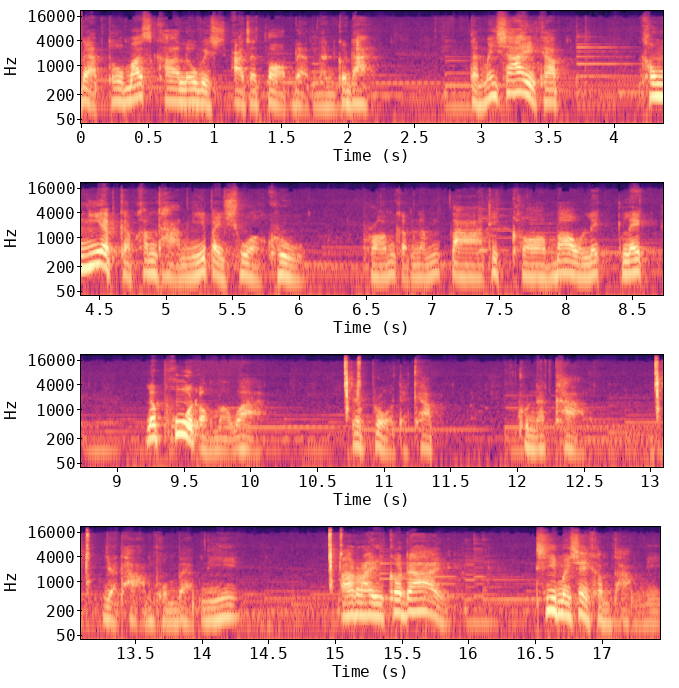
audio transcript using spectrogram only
แบบโทมัสคาร์โลวิชอาจจะตอบแบบนั้นก็ได้ แต่ไม่ใช่ครับ เขาเงียบกับคำถามนี้ไปชั่วครู่ พร้อมกับน้ำตาที่คลอเบ้าเล็กๆ แล้วพูดออกมาว่า ได้โปรดนะครับ คุณนักข่าว อย่าถามผมแบบนี้ อะไรก็ได้ที่ไม่ใช่คำถามนี้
